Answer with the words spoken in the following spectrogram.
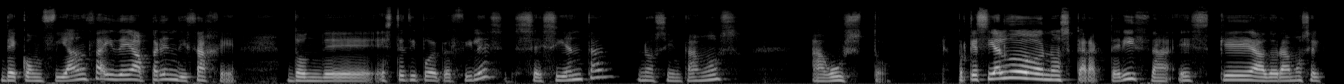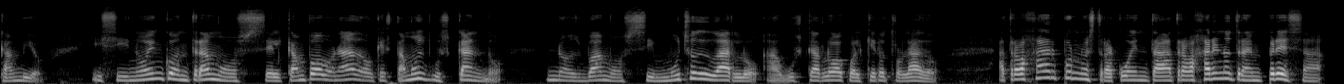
de confianza y de aprendizaje donde este tipo de perfiles se sientan, nos sintamos a gusto. Porque si algo nos caracteriza es que adoramos el cambio. Y si no encontramos el campo abonado que estamos buscando, nos vamos, sin mucho dudarlo, a buscarlo a cualquier otro lado. A trabajar por nuestra cuenta, a trabajar en otra empresa,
